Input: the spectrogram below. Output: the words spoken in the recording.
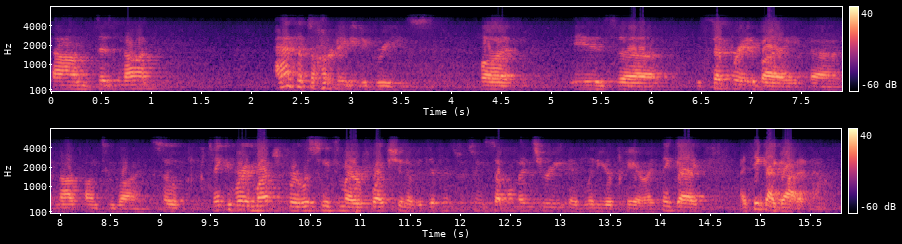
um, does not up to 180 degrees, but is uh, is separated by uh, not on two lines. So thank you very much for listening to my reflection of the difference between supplementary and linear pair. I think I I think I got it now.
